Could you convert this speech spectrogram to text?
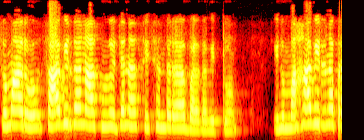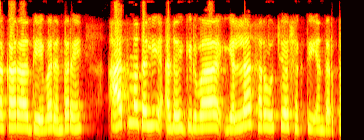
ಸುಮಾರು ಸಾವಿರದ ನಾಲ್ಕುನೂರು ಜನ ಶಿಷ್ಯಂದರ ಬಳಗವಿತ್ತು. ಇನ್ನು ಮಹಾವೀರನ ಪ್ರಕಾರ ದೇವರೆಂದರೆ ಆತ್ಮದಲ್ಲಿ ಅಡಗಿರುವ ಎಲ್ಲ ಸರ್ವೋಚ್ಚ ಶಕ್ತಿ ಎಂದರ್ಥ.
